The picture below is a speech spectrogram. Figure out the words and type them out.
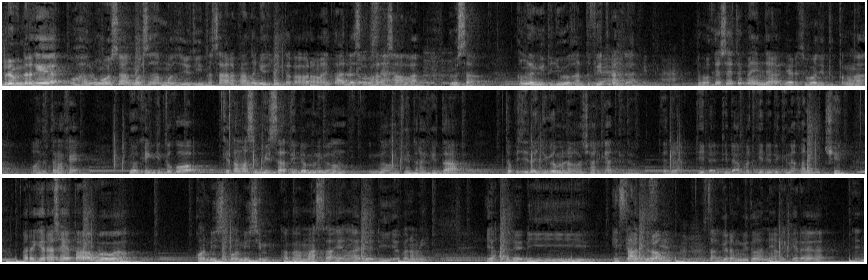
bener-bener kayak wah lu nggak usah nggak usah nggak usah jatuh cinta. Seakan-akan tuh jatuh cinta ke orang lain itu ada sebuah hal salah. Dosa. Kan nggak gitu juga kan itu fitrah Ya, kan. fitrah. Nah, makanya saya tuh pengen ny- nyari sebuah titik tengah. Oh, titik tengah kayak gak kayak gitu kok. Kita masih bisa tidak meninggalkan, meninggalkan fitrah kita tapi tidak juga meninggalkan syariat gitu. Tidak tidak tidak apa tidak dikenakan bucin. Pada kira saya tahu bahwa kondisi-kondisi apa masa yang ada di apa namanya yang ada di Instagram Instagram gitu kan yang akhirnya yang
